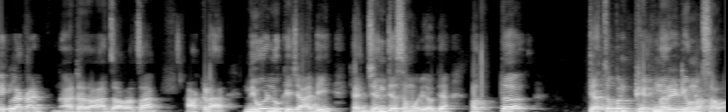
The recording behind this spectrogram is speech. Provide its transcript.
एक लाख आठ आठ हजाराचा आकडा निवडणुकीच्या आधी ह्या जनतेसमोर येऊ द्या. फक्त त्याचं पण फेक नरेटिव्ह नसावा.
